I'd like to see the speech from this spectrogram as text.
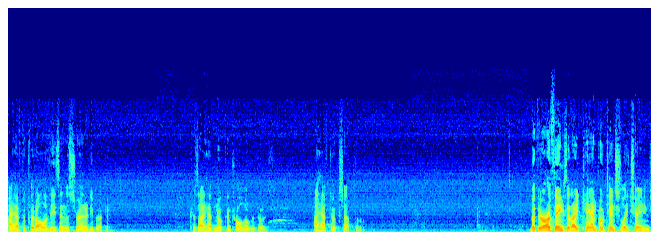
I have to put all of these in the serenity bucket because I have no control over those. I have to accept them. But there are things that I can potentially change.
